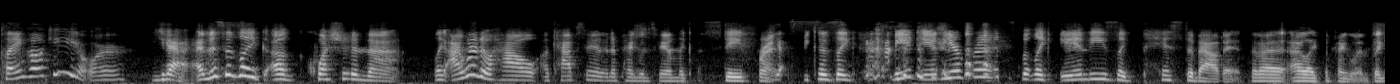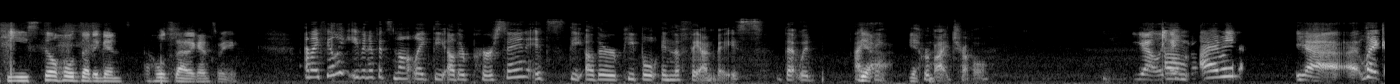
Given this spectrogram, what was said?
playing hockey or? Yeah, and this is like a question that like I want to know how a Caps fan and a Penguins fan like stayed friends Yes. because like me and Andy are friends, but like Andy's like pissed about it that I, I like the Penguins. Like he still holds that against holds that against me. And I feel like even if it's not like the other person, it's the other people in the fan base that would, I Yeah, think, yeah. provide trouble. Yeah, like Um, I mean, yeah, like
